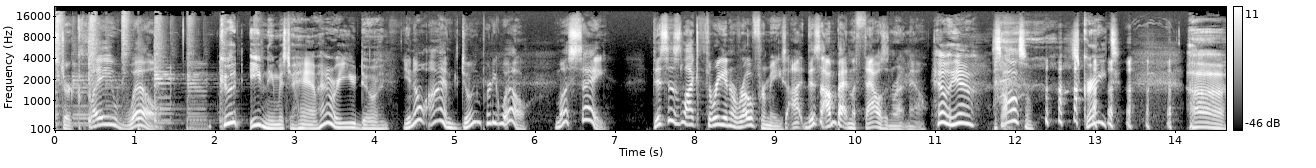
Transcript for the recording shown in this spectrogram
Mr. Claywell. Good evening, Mr. Ham. How are you doing? You know, I am doing pretty well, must say. This is like three in a row for me. I, this I'm batting a thousand right now. Hell yeah. It's awesome. it's great. Uh,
